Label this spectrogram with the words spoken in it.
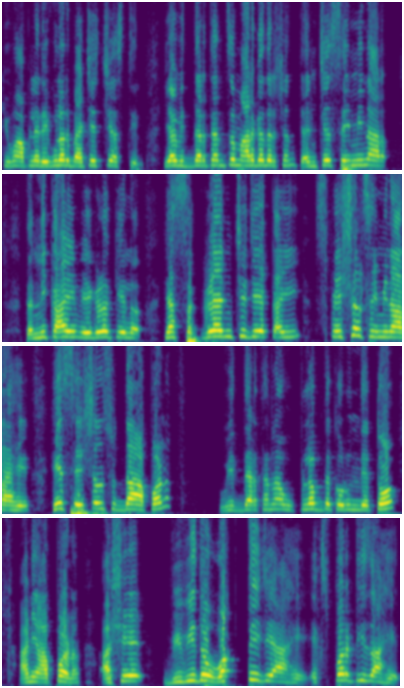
किंवा आपल्या रेग्युलर बॅचेसचे असतील या विद्यार्थ्यांचं मार्गदर्शन त्यांचे सेमिनार त्यांनी काय वेगळं केलं ह्या सगळ्यांचे जे काही स्पेशल सेमिनार आहे हे सेशन सुद्धा आपण विद्यार्थ्यांना उपलब्ध करून देतो. आणि आपण असे विविध वक्ते जे आहे एक्सपर्टीज आहेत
